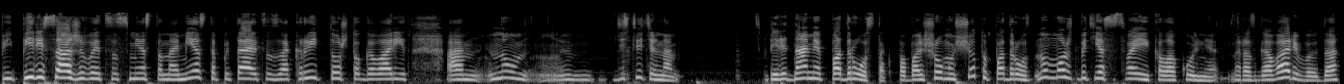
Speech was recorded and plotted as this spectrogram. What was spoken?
пе- пересаживается с места на место пытается закрыть то что говорит. А, ну действительно перед нами подросток. По большому счету подрост ну может быть я со своей колокольни разговариваю да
